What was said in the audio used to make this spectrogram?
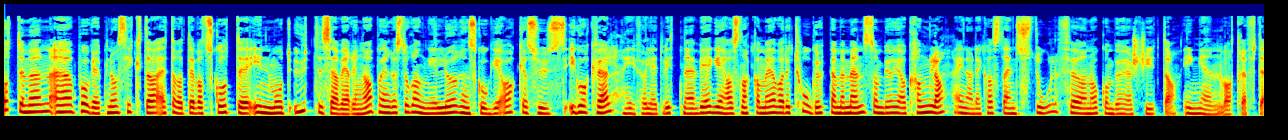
Åtte menn er pågrepne og sikta etter at det ble skutt inn mot uteserveringa på en restaurant i Lørenskog i Akershus i går kveld. Ifølge et vitne VG har snakka med, var det to grupper med menn som begynte å krangle. En av dem kasta en stol før noen begynte å skyte. Ingen var trefte.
